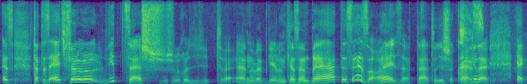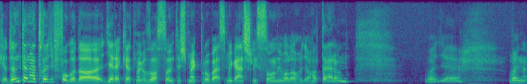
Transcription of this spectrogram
ez, tehát ez egyfelől vicces, hogy itt elnevetgélünk ezen, de hát ez ez a helyzet. Tehát, hogy és akkor ez. El, el kell döntened, hogy fogod a gyereket, meg az asszonyt, és megpróbálsz még átslisszolni valahogy a határon, vagy, vagy nem.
